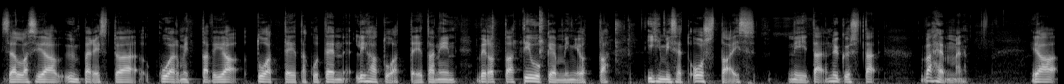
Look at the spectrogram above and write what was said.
sellaisia ympäristöä kuormittavia tuotteita, kuten lihatuotteita, niin verottaa tiukemmin, jotta ihmiset ostais niitä nykyistä vähemmän. Ja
